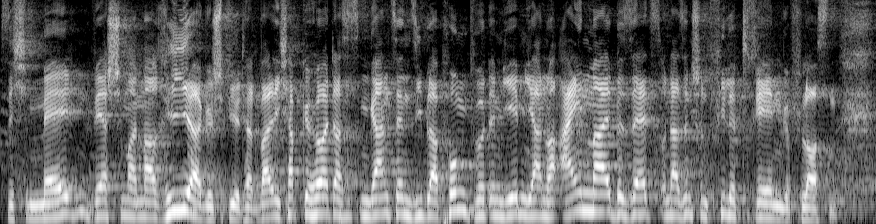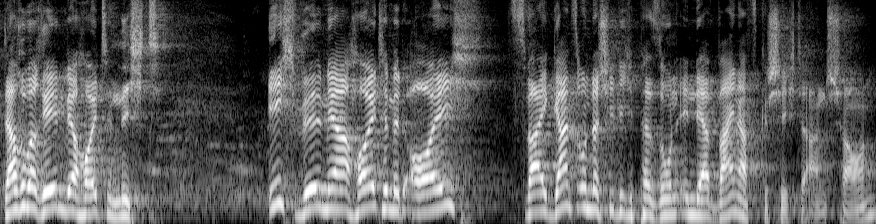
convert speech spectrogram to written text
sich melden, wer schon mal Maria gespielt hat, weil ich habe gehört, dass es ein ganz sensibler Punkt wird, in jedem Jahr nur einmal besetzt und da sind schon viele Tränen geflossen. Darüber reden wir heute nicht. Ich will mir heute mit euch zwei ganz unterschiedliche Personen in der Weihnachtsgeschichte anschauen,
